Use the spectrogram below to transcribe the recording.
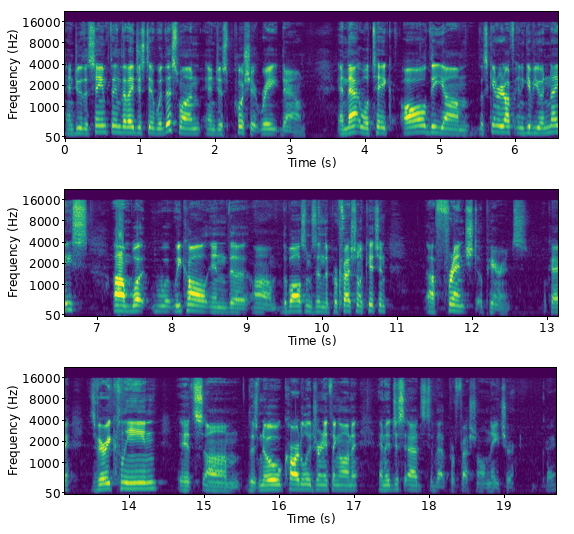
and do the same thing that I just did with this one and just push it right down. And that will take all the, um, the skin right off and give you a nice, um, what, what we call in the, um, the balsams in the professional kitchen, a Frenched appearance. Okay, it's very clean. It's um, there's no cartilage or anything on it, and it just adds to that professional nature. Okay,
